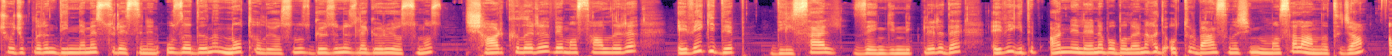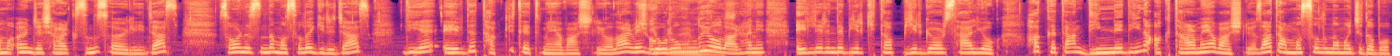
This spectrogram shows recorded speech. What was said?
çocukların dinleme süresinin uzadığını not alıyorsunuz, gözünüzle görüyorsunuz. Şarkıları ve masalları eve gidip dilsel zenginlikleri de eve gidip annelerine babalarına hadi otur ben sana şimdi masal anlatacağım ama önce şarkısını söyleyeceğiz. Sonrasında masala gireceğiz diye evde taklit etmeye başlıyorlar ve Çok yorumluyorlar. Hani ellerinde bir kitap, bir görsel yok. Hakikaten dinlediğini aktarmaya başlıyor. Zaten masalın amacı da bu.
